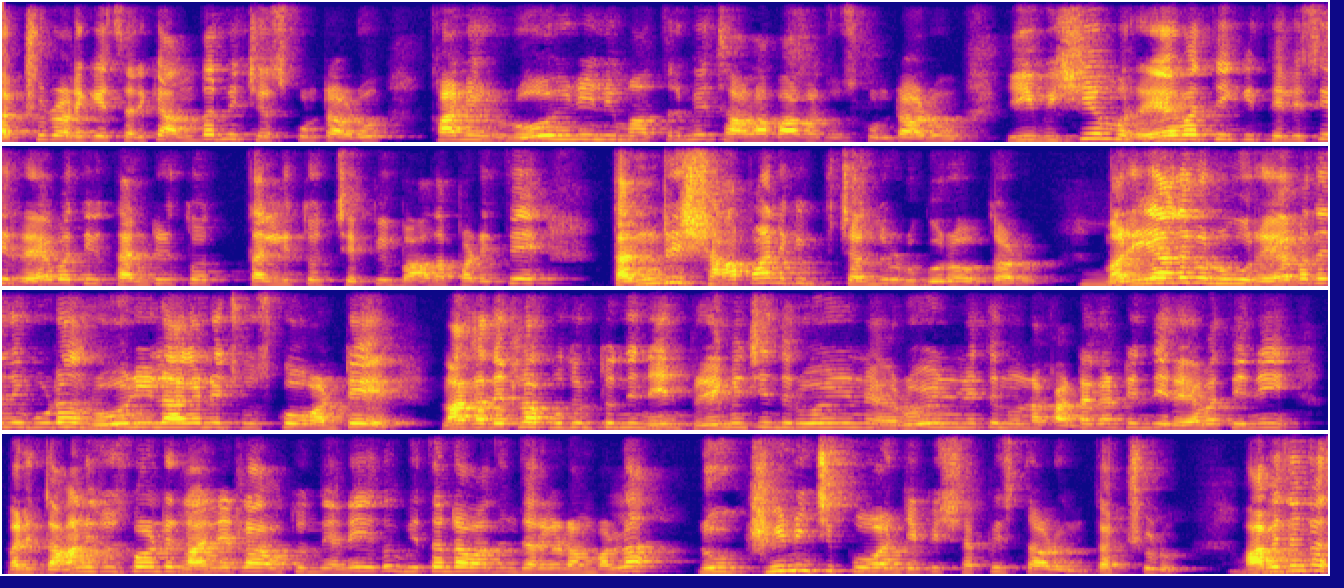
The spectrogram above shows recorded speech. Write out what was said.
దక్షుడు అడిగేసరికి అందరినీ చేసుకుంటాడు. కానీ రోహిణిని మాత్రమే చాలా బాగా చూసుకుంటాడు. ఈ విషయం రేవతికి తెలిసి రేవతి తండ్రితో తల్లితో చెప్పి బాధపడితే తండ్రి శాపానికి చంద్రుడు గురవుతాడు. ఉమ్, మర్యాదగా నువ్వు రేవతిని కూడా రోహిణిలాగానే చూసుకో అంటే నాకు అది ఎట్లా కుదురుతుంది? నేను ప్రేమించింది రోహిణి రోహిణిని అయితే నువ్వు నాకు అంటగంటింది రేవతిని మరి దాన్ని చూసుకోవాలంటే నాన్న ఎట్లా అవుతుంది? అని ఏదో వితండవాదం జరగడం వల్ల నువ్వు క్షీణించిపో అని చెప్పి శపిస్తాడు దక్షుడు. ఆ విధంగా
